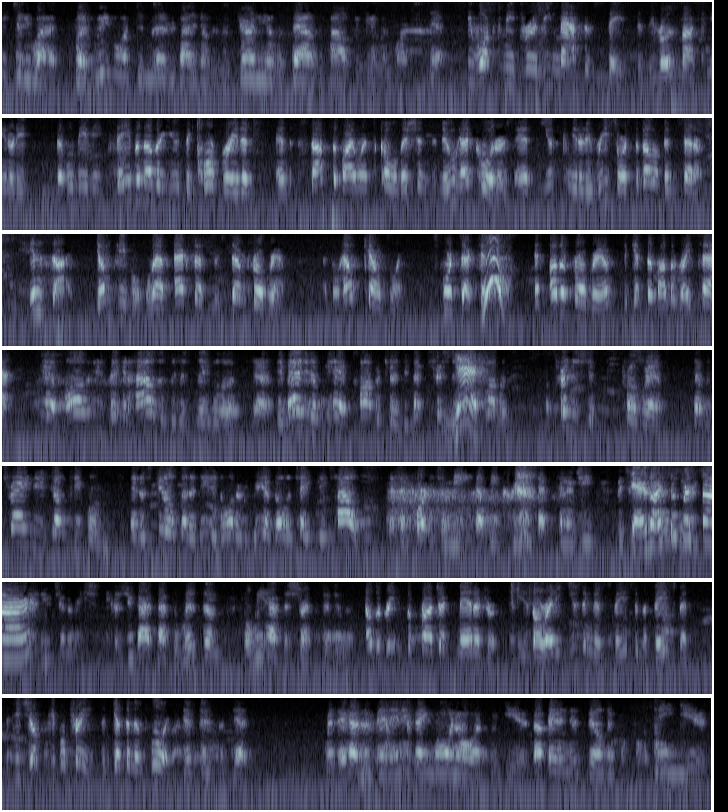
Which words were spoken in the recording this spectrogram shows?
Citywide. But we want to let everybody know there's a journey of a thousand miles begin with one step. He walked me through the massive space in the Rosemont community that will be the Save Another Youth Incorporated and Stop the Violence Coalition new headquarters and Youth Community Resource Development Center. Inside, young people will have access to STEM programs, mental health counseling, sports activities, and other programs to get them on the right path. We have all of these vacant houses in this neighborhood. Yeah. Imagine if we had carpenters, electricians, Yes. plumbers, apprenticeship programs that would train these young people in the skills that are needed in order to rehabilitate these houses. It's important to me that we create that synergy between There's our the old superstar. generation and the new generation because you guys have the wisdom, but we have the strength to do it. Elder Green is the project manager, and he's already using this space in the basement to teach young people trades and get them employed. This is a desert where there hasn't been anything going on for years. I've been in this building for 14 years,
